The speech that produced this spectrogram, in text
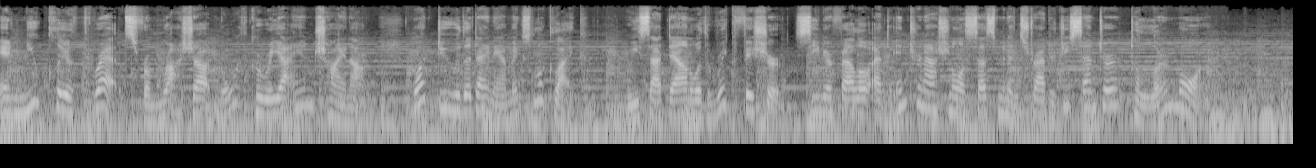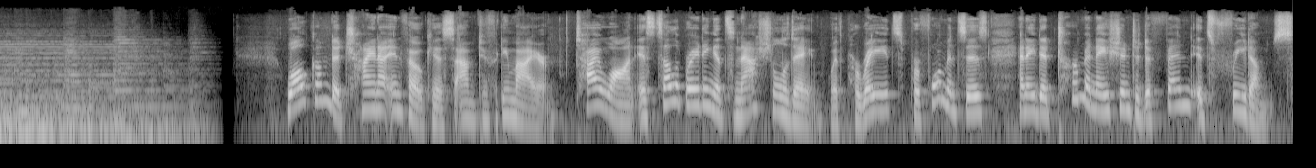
And nuclear threats from Russia, North Korea, and China. What do the dynamics look like? We sat down with Rick Fisher, Senior Fellow at International Assessment and Strategy Center, to learn more. Welcome to China in Focus. I'm Tiffany Meyer. Taiwan is celebrating its National Day with parades, performances, and a determination to defend its freedoms.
